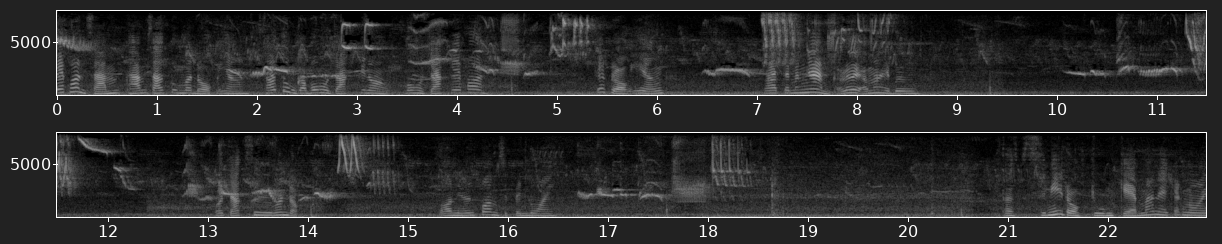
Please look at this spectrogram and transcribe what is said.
เย้พ่อนสามถามสาวตุ่มมาดอกอยังสาวตุ่มกับบ่หูจักพี่น้องบ่หูจักเย้พ่อนเจ๊กดอกอยังว่าแต่มันงามก็เลยเอามาให้เบิ่งบ่จักซื้อมันดอก ตอนนี้มันป้อมสิเป็นหน่วยแต่สิมีดอกจูมแก้มมาในจักหน่อย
